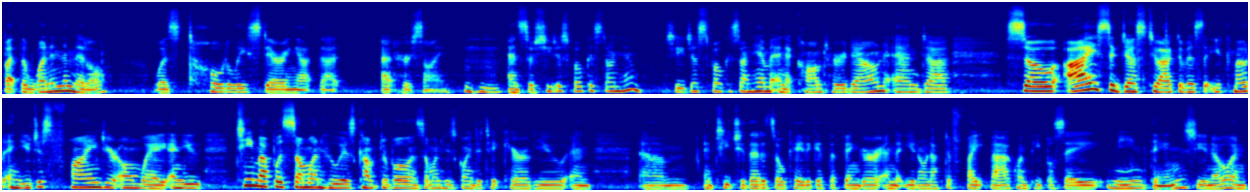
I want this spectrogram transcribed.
But the one in the middle was totally staring at that at her sign. And so she just focused on him. She just focused on him and it calmed her down. And uh, so I suggest to activists that you come out and you just find your own way and you team up with someone who is comfortable and someone who's going to take care of you. And um, and teach you that it's okay to get the finger and that you don't have to fight back when people say mean things, you know, and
